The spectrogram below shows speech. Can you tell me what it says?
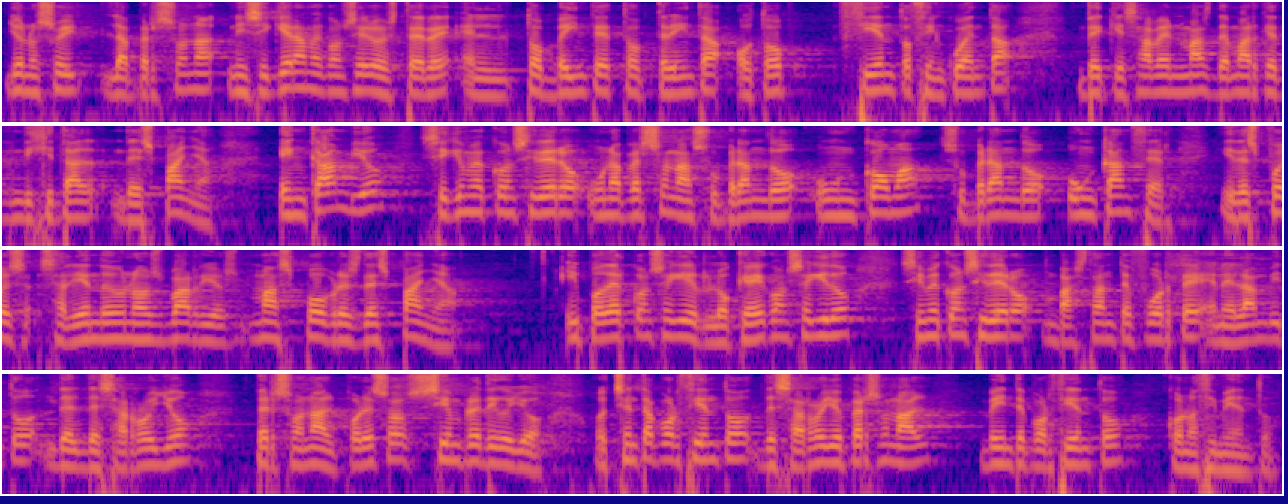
Yo no soy la persona, ni siquiera me considero estar en el top 20, top 30 o top 150 de que saben más de marketing digital de España. En cambio, sí que me considero una persona superando un coma, superando un cáncer y después saliendo de unos barrios más pobres de España y poder conseguir lo que he conseguido, sí me considero bastante fuerte en el ámbito del desarrollo personal. Por eso siempre digo yo, 80% desarrollo personal, 20% conocimiento.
